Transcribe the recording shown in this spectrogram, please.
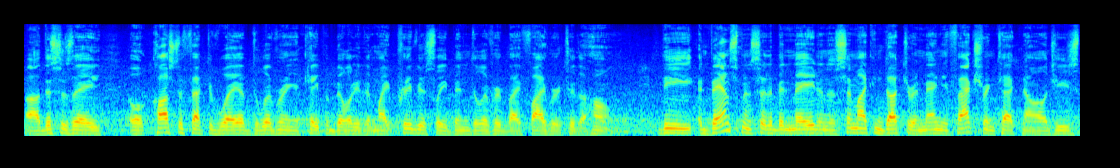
Uh, this is a, a cost-effective way of delivering a capability that might previously been delivered by fiber to the home. The advancements that have been made in the semiconductor and manufacturing technologies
